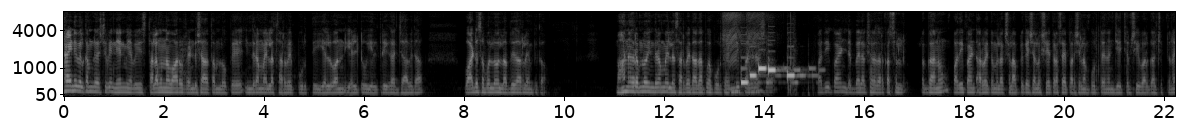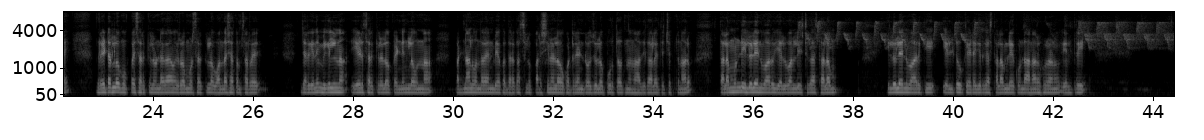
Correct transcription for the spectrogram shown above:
Hi అండి welcome to STV నేను మీ అభి స్థలం ఉన్నవారు రెండు శాతం లోపే. ఇందిరమ్మ ఇళ్ళ సర్వే పూర్తి. L one L two L త్రీగా జాబితా. వార్డు సభల్లో లబ్ధిదారుల ఎంపిక. మహానగరంలో ఇందిరమ్మ ఇళ్ళ సర్వే దాదాపుగా పూర్తయింది. పది లక్షల పది పాయింట్ డెబ్బై లక్షల దరఖాస్తులకు గాను పది పాయింట్ అరవై తొమ్మిది లక్షల అప్లికేషన్లు క్షేత్రస్థాయి పరిశీలన పూర్తయిందని జిహెచ్ఎంసీ వర్గాలు చెప్తున్నాయి. గ్రేటర్లో ముప్పై సర్కిల్ ఉండగా ఇరవై మూడు సర్కిల్లో వంద శాతం సర్వే జరిగింది. మిగిలిన ఏడు సర్కిల్లో పెండింగ్లో ఉన్న పద్నాలుగు వందల ఎనభై ఒక దరఖాస్తులు పరిశీలనలో ఒకటి రెండు రోజుల్లో పూర్తవుతుందని అధికారులు అయితే చెప్తున్నారు. స్థలం నుండి ఇల్లు లేని వారు ఎల్ వన్ లిస్టుగా స్థలం ఇల్లు లేని వారికి ఎల్ టూ కేటగిరీగా స్థలం లేకుండా అనర్హులను ఎల్ త్రీ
